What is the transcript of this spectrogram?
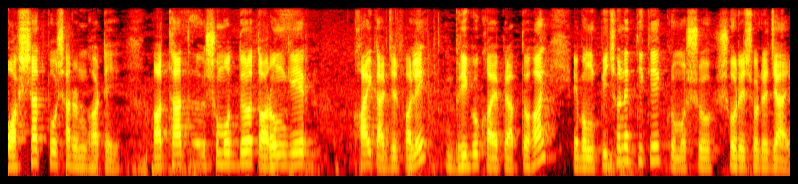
পশ্চাৎ প্রসারণ ঘটে, অর্থাৎ সমুদ্র তরঙ্গের ক্ষয় কার্যের ফলে ভৃগু ক্ষয়প্রাপ্ত হয় এবং পিছনের দিকে ক্রমশ সরে সরে যায়।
